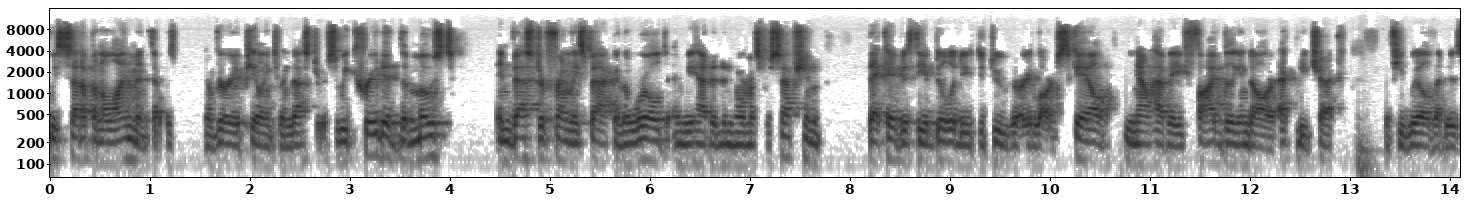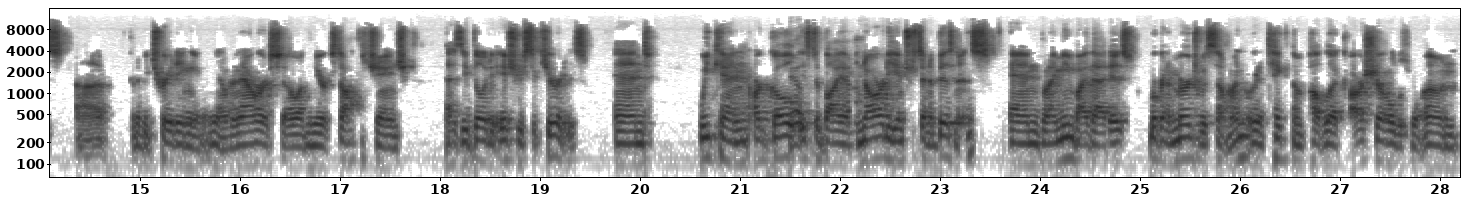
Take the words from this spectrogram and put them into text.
we set up an alignment that was you know, very appealing to investors. So we created the most investor friendly SPAC in the world, and we had an enormous reception that gave us the ability to do very large scale. We now have a $5 billion equity check, if you will, that is uh, going to be trading in you know, an hour or so on the New York Stock Exchange, has the ability to issue securities. And we can, our goal yep. is to buy a minority interest in a business. And what I mean by that is we're going to merge with someone, we're going to take them public, our shareholders will own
